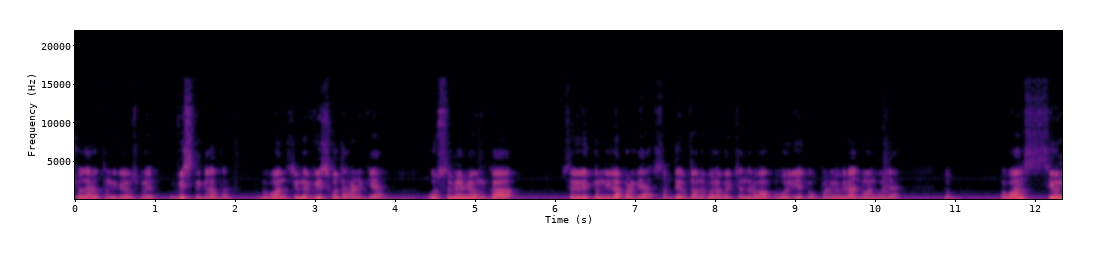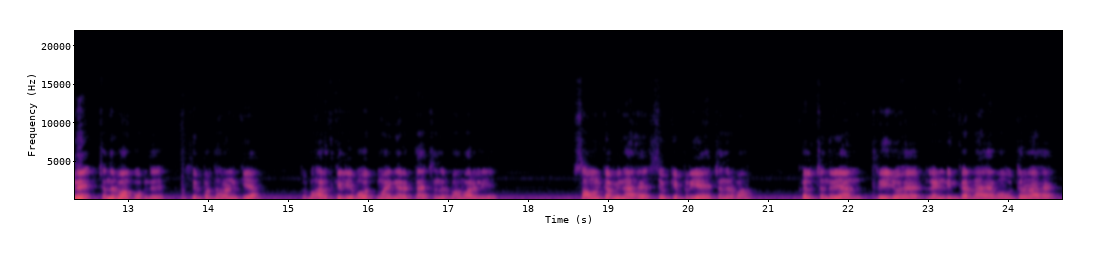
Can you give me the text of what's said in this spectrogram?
चौदह रत्न निकले, उसमें विष निकला था। भगवान शिव ने विष को धारण किया। उस समय में उनका शरीर एकदम नीला पड़ गया। सब देवताओं ने बोला, भाई चंद्रमा को बोलिए कि ऊपर में विराजमान हो जाए। तो भगवान शिव ने चंद्रमा को अपने सिर पर धारण किया। तो भारत के लिए बहुत मायने रखता है चंद्रमा हमारे लिए। सावन का महीना है, शिव के प्रिय है चंद्रमा। कल चंद्रयान थ्री जो है, लैंडिंग कर रहा है, वहाँ उतर रहा है।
